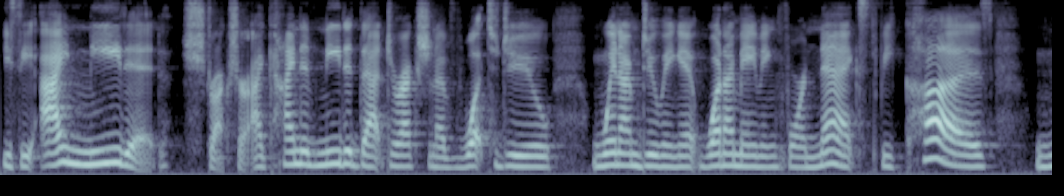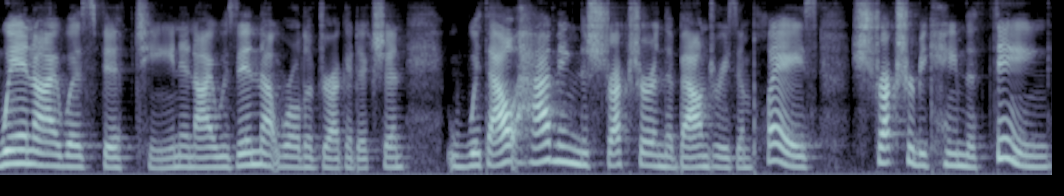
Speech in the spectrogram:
You see, I needed structure. I kind of needed that direction of what to do, when I'm doing it, what I'm aiming for next, because when I was 15 and I was in that world of drug addiction, without having the structure and the boundaries in place, structure became the thing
